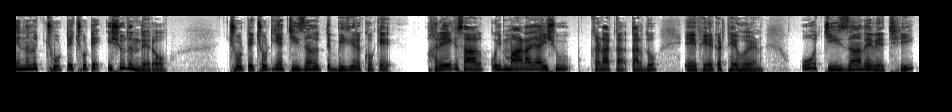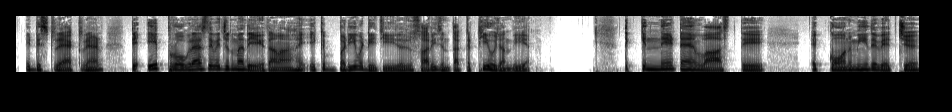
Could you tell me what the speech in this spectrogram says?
ਇਹਨਾਂ ਨੂੰ ਛੋਟੇ-ਛੋਟੇ ਇਸ਼ੂ ਦਿੰਦੇ ਰਹੋ। ਛੋਟੇ-ਛੋਟੀਆਂ ਚੀਜ਼ਾਂ ਦੇ ਉੱਤੇ ਬਿਜ਼ੀ ਰੱਖੋ ਕਿ ਹਰੇਕ ਸਾਲ ਕੋਈ ਮਾੜਾ ਜਿਹਾ ਇਸ਼ੂ ਖੜਾ ਕ- ਕਰ ਦੋ, ਇਹ ਫੇਰ ਇਕੱਠੇ ਹੋ ਜਾਣ। ਉਹ ਚੀਜ਼ਾਂ ਦੇ ਵਿੱਚ ਹੀ ਇਹ ਡਿਸਟਰੈਕਟ ਰਹਿਣ ਤੇ ਇਹ ਪ੍ਰੋਗਰੈਸ ਦੇ ਵਿੱਚ ਜਦੋਂ ਮੈਂ ਦੇਖਦਾ ਵਾਂ, ਇਹ ਇੱਕ ਬੜੀ ਵੱਡੀ ਚੀਜ਼ ਹੈ ਜੋ ਸਾਰੀ ਜਨਤਾ ਇਕੱਠੀ ਹੋ ਜਾਂਦੀ ਹੈ। ਤੇ ਕਿੰਨੇ ਟਾਈਮ ਵਾਸਤੇ ਇਕਨੋਮੀ ਦੇ ਵਿੱਚ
